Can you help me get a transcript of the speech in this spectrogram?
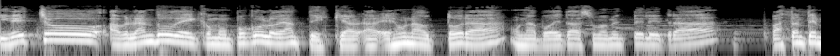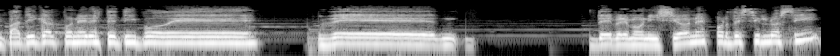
y de hecho, hablando de como un poco lo de antes, que es una autora, una poeta sumamente letrada, bastante empática al poner este tipo de, de, premoniciones, por decirlo así,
